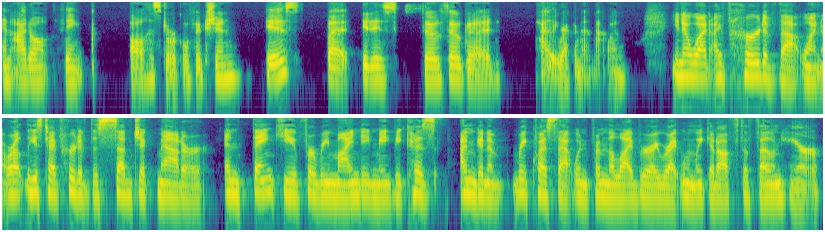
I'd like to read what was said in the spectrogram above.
And I don't think all historical fiction is, but it is so, so good. Highly recommend that one. You know what? I've heard of that one, or at least I've heard of the subject matter. And thank you for reminding me because I'm going to request that one from the library right when we get off the phone here.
